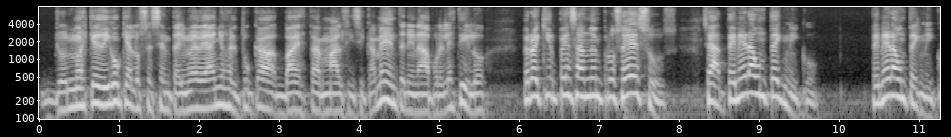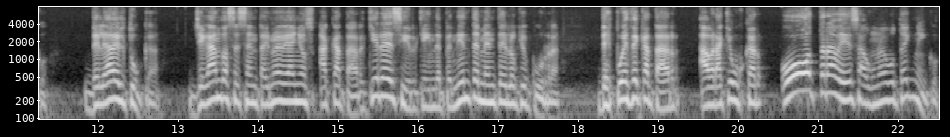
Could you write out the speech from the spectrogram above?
yo no es que digo que a los 69 años el Tuca va a estar mal físicamente ni nada por el estilo, pero hay que ir pensando en procesos. O sea, tener a un técnico, tener a un técnico de la edad del Tuca llegando a 69 años a Qatar, quiere decir que independientemente de lo que ocurra, después de Qatar habrá que buscar otra vez a un nuevo técnico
